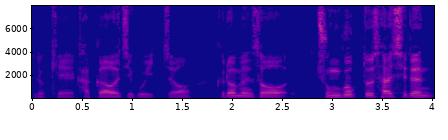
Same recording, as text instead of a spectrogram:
이렇게 가까워지고 있죠. 그러면서 중국도 사실은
